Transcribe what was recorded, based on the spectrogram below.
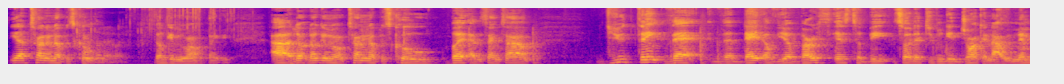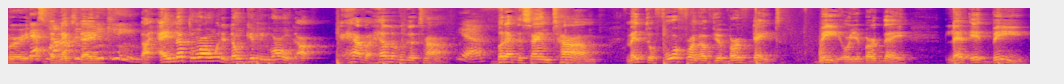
Yeah, turning up is cool. Don't get me wrong, thank you. Uh, don't don't get me wrong. Turning up is cool, but at the same time, do you think that the date of your birth is to be so that you can get drunk and not remember it That's the what next I've day? thinking. Like, ain't nothing wrong with it. Don't get me wrong. I have a hell of a good time. Yeah. But at the same time, make the forefront of your birth date be or your birthday, let it be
